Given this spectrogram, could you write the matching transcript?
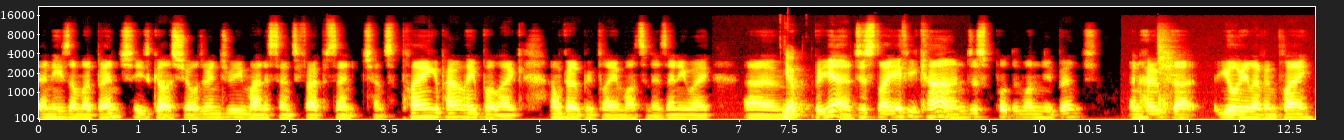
and he's on my bench. He's got a shoulder injury, minus minus seventy five percent chance of playing apparently. But like, I'm going to be playing Martinez anyway. Um, Yep. But yeah, just like if you can, just put them on your bench and hope that your eleven play.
